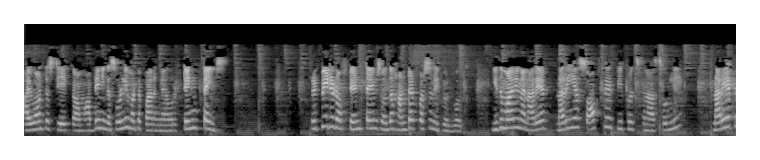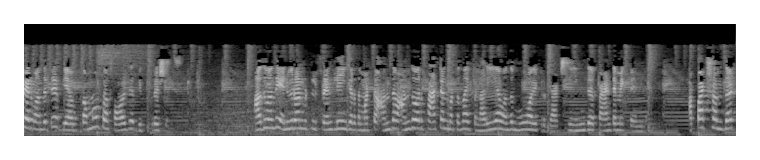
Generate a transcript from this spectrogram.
I want to stay calm அப்படின்னு நீங்க சொல்லி மட்டும் பாருங்களேன் ஒரு ten times repeated of ten times வந்து hundred percent it will work இது மாதிரி நான் நிறைய நிறைய சாஃப்ட்வேர் பீப்புள்ஸ்க்கு நான் சொல்லி நிறைய பேர் வந்துட்டு come out of all their depressions அது வந்து என்விரான்மெண்டல் ஃப்ரெண்ட்லிங்கிறத மட்டும் அந்த அந்த ஒரு பேட்டர்ன் மட்டும் தான் இப்ப நிறைய வந்து மூவ் ஆகிட்டு இருக்கு ஆக்சுவலி இந்த பேண்டமிக் டைம்ல apart from that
